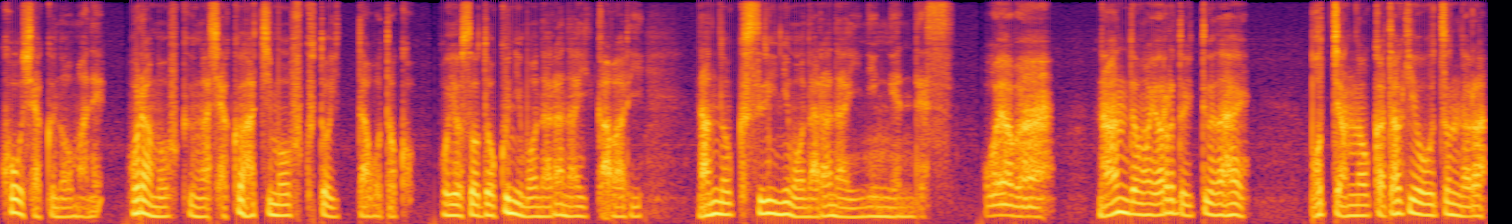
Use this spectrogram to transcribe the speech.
公爵の真似。ホラも吹くが尺八も吹くといった男。およそ毒にもならない代わり何の薬にもならない人間です。親分何でもやると言ってください。坊ちゃんの敵を撃つんなら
